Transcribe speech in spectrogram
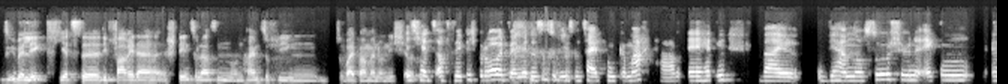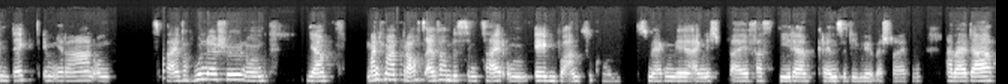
überlegt, jetzt äh, die Fahrräder stehen zu lassen und heimzufliegen, so weit waren wir noch nicht. Also. Ich hätte es auch wirklich bereut, wenn wir das zu diesem Zeitpunkt gemacht haben, äh, hätten, weil wir haben noch so schöne Ecken entdeckt im Iran und es war einfach wunderschön und ja, manchmal braucht es einfach ein bisschen Zeit, um irgendwo anzukommen. Das merken wir eigentlich bei fast jeder Grenze, die wir überschreiten. Aber da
